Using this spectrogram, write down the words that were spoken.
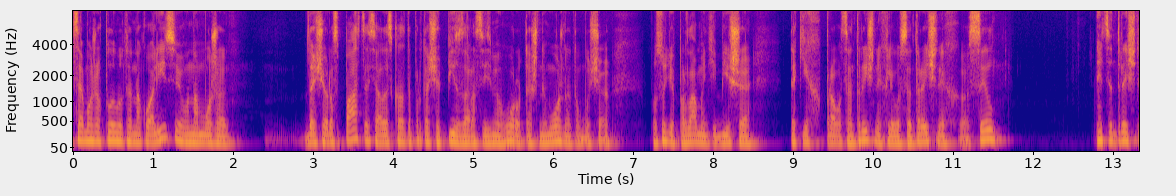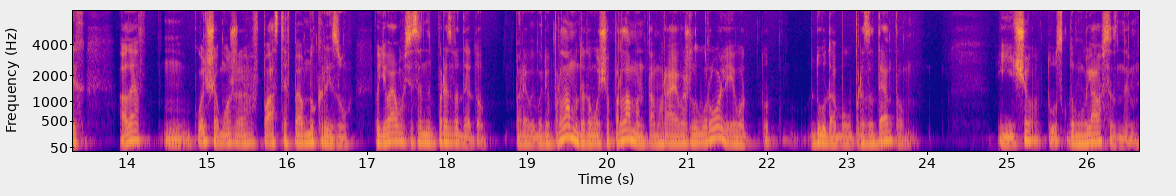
Це може вплинути на коаліцію, вона може дещо розпастися, але сказати про те, що піс зараз візьме гору, теж не можна, тому що, по суті, в парламенті більше таких правоцентричних, лівоцентричних е, сил і центричних, але Польща може впасти в певну кризу. Сподіваємося, це не призведе до перевиборів парламенту, тому що парламент там грає важливу роль. І от тут Дуда був президентом, і нічого, Туск домовлявся з ним.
